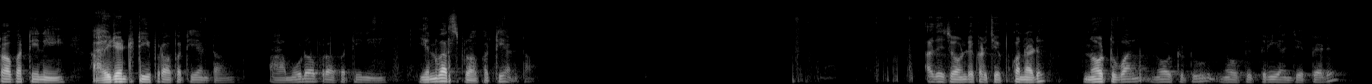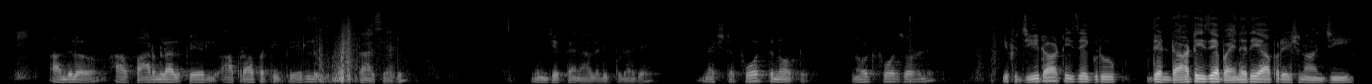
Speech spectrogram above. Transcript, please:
ప్రాపర్టీని ఐడెంటిటీ ప్రాపర్టీ అంటాం ఆ మూడవ ప్రాపర్టీని ఇన్వర్స్ ప్రాపర్టీ అంటాం. అదే చూడండి ఇక్కడ చెప్పుకున్నాడు. Note one note two note three అని చెప్పాడు. అందులో ఆ ఫార్ములాల పేర్లు ఆ ప్రాపర్టీ పేర్లు రాశాడు. నేను చెప్పాను ఆల్రెడీ ఇప్పుడు అదే. Next fourth note note four చూడండి. If G dot is a group then dot is a binary operation on G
